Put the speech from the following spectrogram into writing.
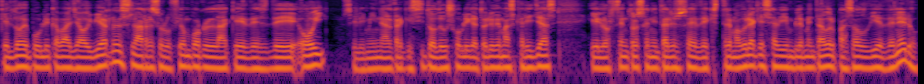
que el DOE publicaba ya hoy viernes la resolución por la que desde hoy se elimina el requisito de uso obligatorio de mascarillas en los centros sanitarios de Extremadura que se había implementado el pasado 10 de enero.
